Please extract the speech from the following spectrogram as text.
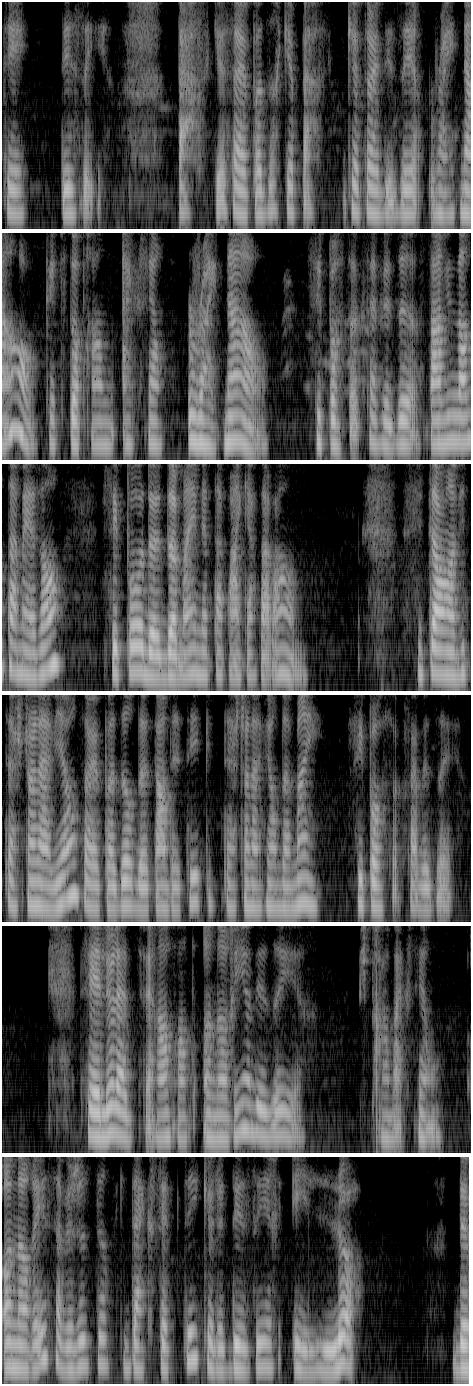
tes désirs. Parce que ça ne veut pas dire que parce que tu as un désir right now, que tu dois prendre action right now. C'est pas ça que ça veut dire. Si tu as envie de vendre ta maison, c'est pas de demain mettre ta pancarte à vendre. Si tu as envie de t'acheter un avion, ça veut pas dire de t'endetter puis de t'acheter un avion demain. C'est pas ça que ça veut dire. C'est là la différence entre honorer un désir puis prendre action. Honorer, ça veut juste dire d'accepter que le désir est là. De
